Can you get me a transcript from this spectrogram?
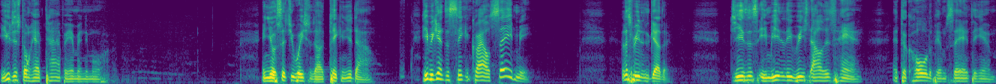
You just don't have time for him anymore. And your situations are taking you down. He began to sink and cry out, Save me. Let's read it together. Jesus immediately reached out his hand and took hold of him, saying to him,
